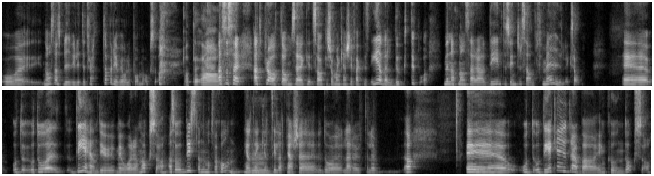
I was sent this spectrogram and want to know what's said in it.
och någonstans blir vi lite trötta på det vi håller på med också. Att det, ja. Alltså så här, att prata om här, saker som man kanske faktiskt är väldigt duktig på. Men att man så här, det är inte så intressant för mig liksom. Eh, och då, och då, det händer ju med åren också. Alltså bristande motivation helt Mm. enkelt till att kanske då lära ut eller ja. Eh, och, och det kan ju drabba en kund också.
